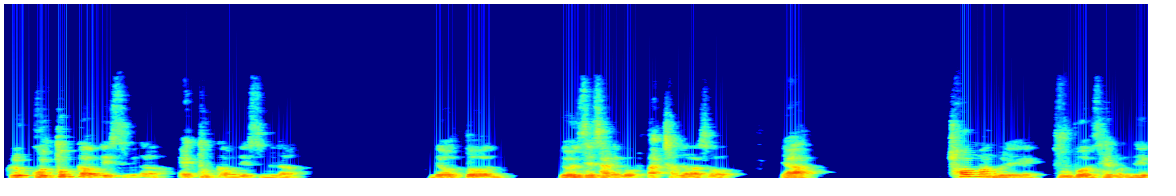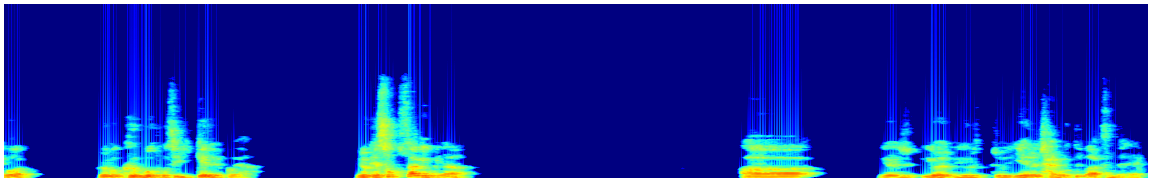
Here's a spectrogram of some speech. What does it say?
그리고 고통 가운데 있습니다. 애통 가운데 있습니다. 근데 어떤 연쇄 살인범 딱 찾아가서 야 처음만 그래 두 번, 세 번, 네 번 그러면 그 모든 것을 잊게 될 거야. 이렇게 속삭입니다. 아 이거 이거, 이거 좀 예를 잘못 든 것 같은데.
